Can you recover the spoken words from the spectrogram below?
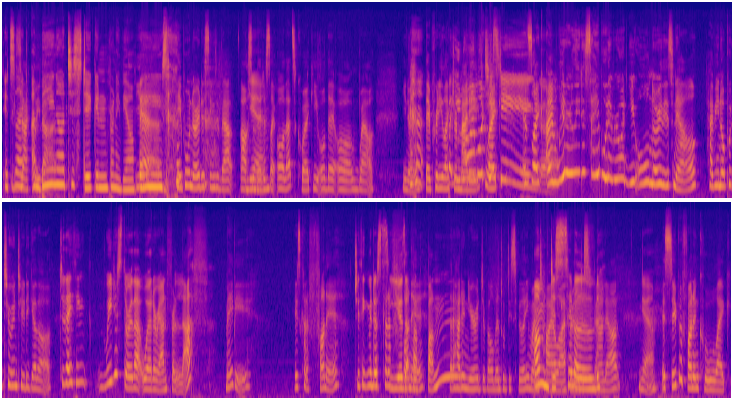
It's exactly like I'm that. being autistic in front of your yeah. face. people notice things about us and they're just like, oh, that's quirky, or they're oh wow, you know, they're pretty like but you know dramatic. Like it's like I'm literally disabled. Everyone, you all know this now. Have you not put two and two together? Do they think we just throw that word around for a laugh? Maybe it's kind of funny Do you think we're just kind of funny for fun? that I had a neurodevelopmental disability my I'm entire life and I just disabled. found out. Yeah. It's super fun and cool, like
